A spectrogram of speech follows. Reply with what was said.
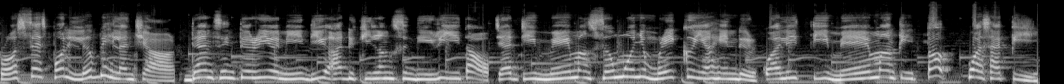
proses pun lebih lancar. Dance interior ni dia ada kilang sendiri tau. Jadi memang semuanya mereka yang handle. Kualiti memang tip-top, puas hati.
